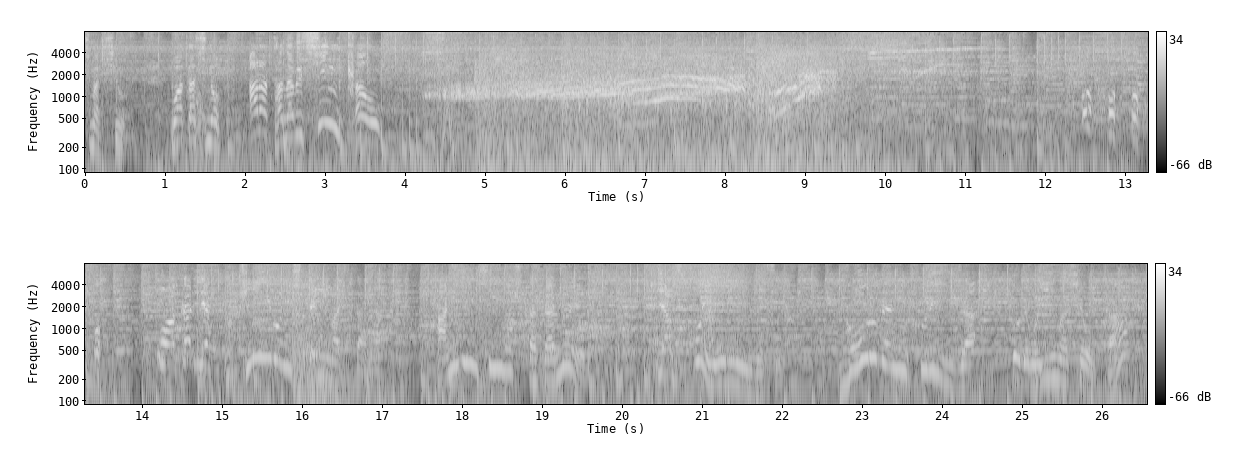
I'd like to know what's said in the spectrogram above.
しましょう。私の新たなる進化を。わかりやすく金色にしてみましたが単純すぎましたかね。安っぽいネーミングです。ゴールデンフリーザとでも言いましょうか。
